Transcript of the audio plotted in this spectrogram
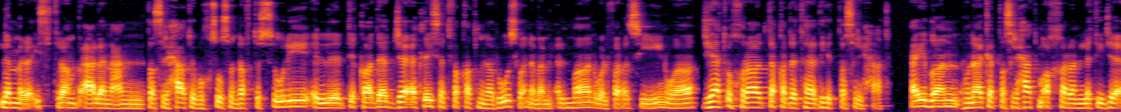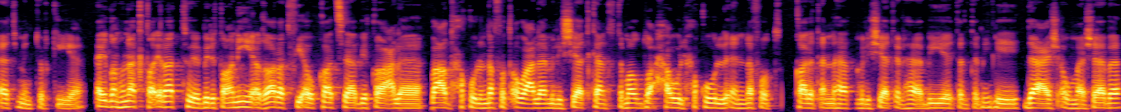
لما الرئيس ترامب أعلن عن تصريحاته بخصوص النفط السوري الانتقادات جاءت ليست فقط من الروس وإنما من الالمان والفرنسيين وجهات أخرى انتقدت هذه التصريحات. أيضا هناك التصريحات مؤخرا التي جاءت من تركيا، أيضا هناك طائرات بريطانية غارت في أوقات سابقة على بعض حقول النفط أو على ميليشيات كانت تتموضع حول حقول النفط، قالت أنها ميليشيات إرهابية تنتمي لداعش أو ما شابه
